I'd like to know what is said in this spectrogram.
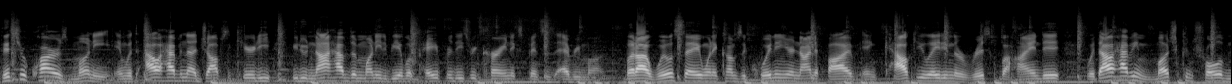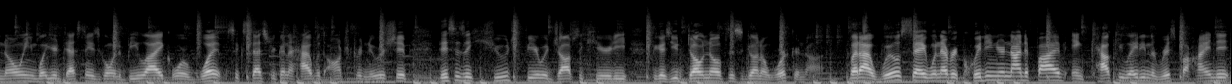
this requires money. And without having that job security, you do not have the money to be able to pay for these recurring expenses every month. But I will say when it comes to quitting your nine to five and calculating the risk behind it, without having much control of knowing what your destiny is going to be like or what success you're gonna have with entrepreneurship, this is a huge fear with job security because you don't know if this is gonna work or not. But I will say whenever quitting your nine to five and calculating the risk behind it,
